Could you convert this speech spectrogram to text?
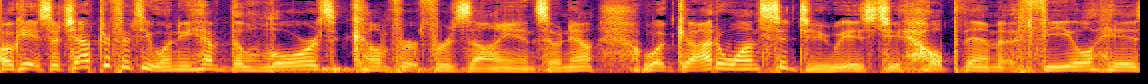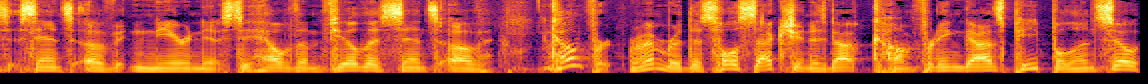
Okay, so chapter 51, you have the Lord's comfort for Zion. So now what God wants to do is to help them feel his sense of nearness, to help them feel this sense of comfort. Remember, this whole section is about comforting God's people. And so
